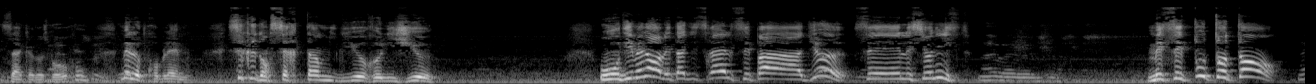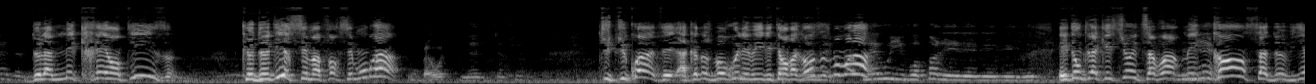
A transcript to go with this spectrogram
C'est Akadosh Baruch. Mais le problème, c'est que dans certains milieux religieux, où on dit mais non, l'État d'Israël, c'est pas Dieu, c'est les sionistes. ouais, ouais, ouais, je- Mais c'est tout autant de la mécréantise que de dire c'est ma force et mon bras. Bah à fait. Tu, tu quoi Akadosh Baruch il il était en vacances à ce moment-là? Mais oui, ils voient pas les. les, les, les- Et donc la question est de savoir, mais quand ça devient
